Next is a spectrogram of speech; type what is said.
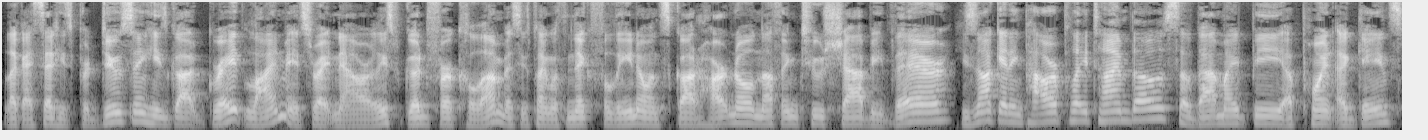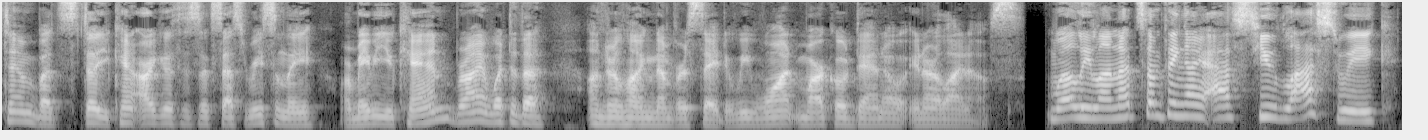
Like I said, he's producing. He's got great line mates right now, or at least good for Columbus. He's playing with Nick Foligno and Scott Hartnell. Nothing too shabby there. He's not getting power play time though, so that might be a point against him. But still, you can't argue with his success recently, or maybe you can. Brian, what do the underlying numbers say? Do we want Marko Dano in our lineups? Well, Elon, that's something I asked you last week,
